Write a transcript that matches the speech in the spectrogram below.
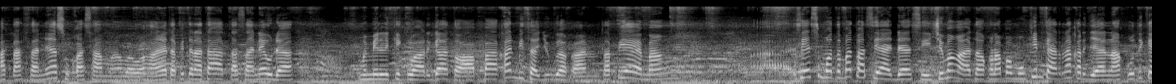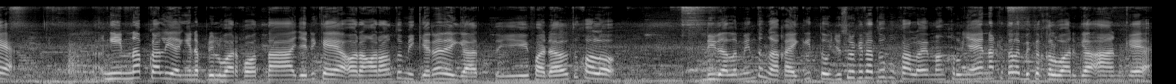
atasannya suka sama bawahannya tapi ternyata atasannya udah memiliki keluarga atau apa kan bisa juga kan. Tapi ya emang saya semua tempat pasti ada sih. Cuma nggak tahu kenapa mungkin karena kerjaan aku tuh kayak nginep kali ya nginep di luar kota. Jadi kayak orang-orang tuh mikirnya negatif. Padahal tuh kalau di dalemin tuh nggak kayak gitu. Justru kita tuh kalau emang krunya enak kita lebih ke keluargaan. Kayak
